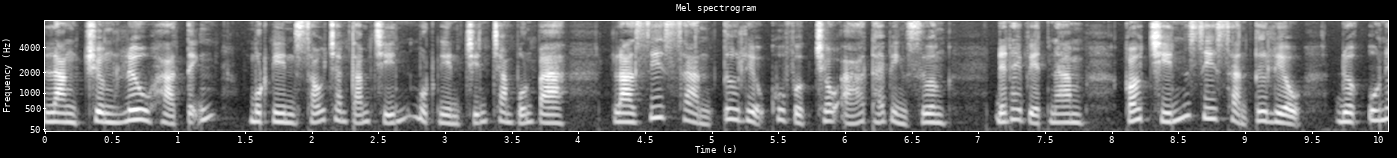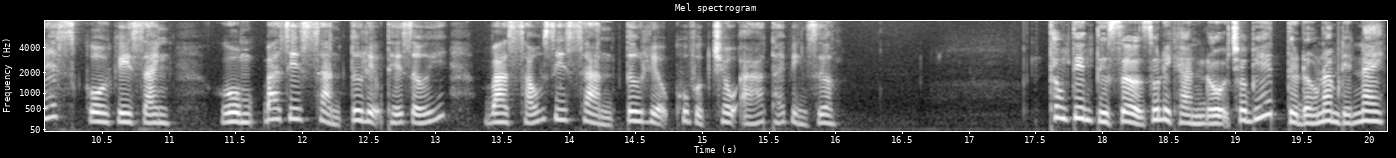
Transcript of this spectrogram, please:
làng Trường Lưu Hà Tĩnh 1689-1943 là di sản tư liệu khu vực châu Á-Thái Bình Dương – Đến nay Việt Nam có 9 di sản tư liệu được UNESCO ghi danh, gồm 3 di sản tư liệu thế giới và 6 di sản tư liệu khu vực châu Á-Thái Bình Dương. Thông tin từ Sở Du lịch Hà Nội cho biết từ đầu năm đến nay,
